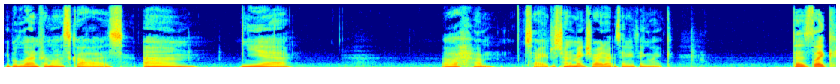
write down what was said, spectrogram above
We will learn from our scars. Um, yeah. Uh, sorry, just trying to make sure I don't say anything like. There's like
